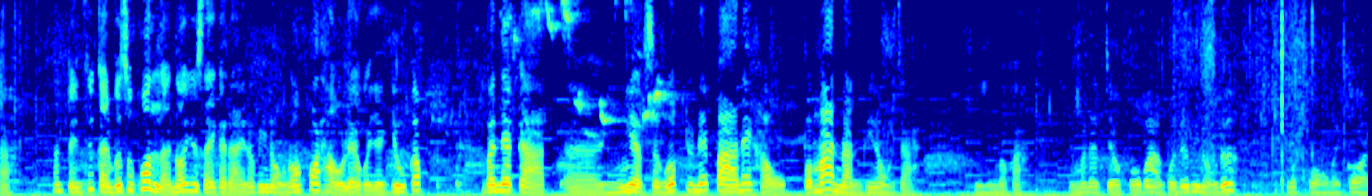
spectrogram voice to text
ค่ะ มันเป็นคือการเบ่สุคนแหละเนาะอยู่ไสก็ได้เนาะพี่น้องเนาะพอเฒ่าแล้วก็อยากอยู่กับบรรยากาศเเงียบสงบอยู่ในป่าในเขาประมาณนั้นพี่น้องจ้านี่เห็นบ่คะเดี๋ยวมาดับเจียวขอบ้างก่อนเด้อพี่น้องเด้อเก็บกองไว้ก่อน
